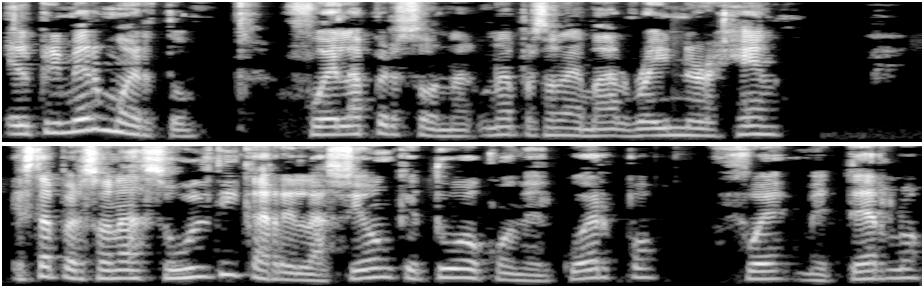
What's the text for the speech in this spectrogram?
El primer muerto fue la persona, una persona llamada Rainer Hen. Esta persona, su única relación que tuvo con el cuerpo fue meterlo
